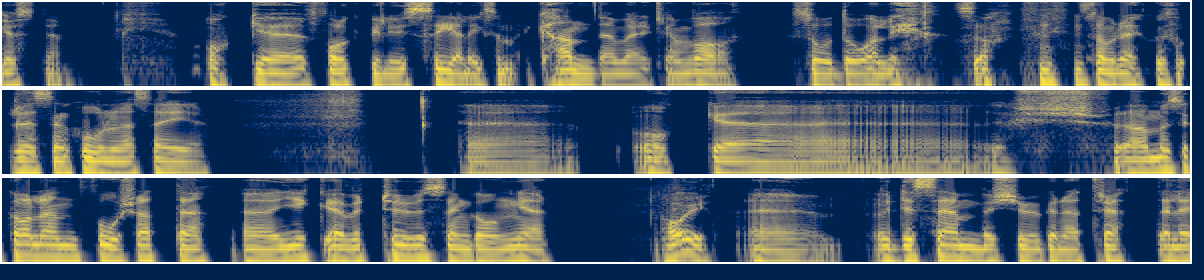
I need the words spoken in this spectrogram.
Just det. Och eh, folk vill ju se, liksom, kan den verkligen vara så dålig som, som re- recensionerna säger? Eh, och eh, ja, musikalen fortsatte, eh, gick över tusen gånger. Oj. Och i, december 2013, eller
